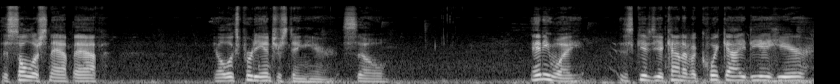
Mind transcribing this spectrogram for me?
this solar snap app, you know, looks pretty interesting here. So anyway, this gives you kind of a quick idea here.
